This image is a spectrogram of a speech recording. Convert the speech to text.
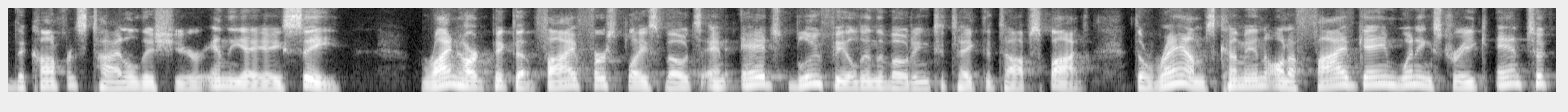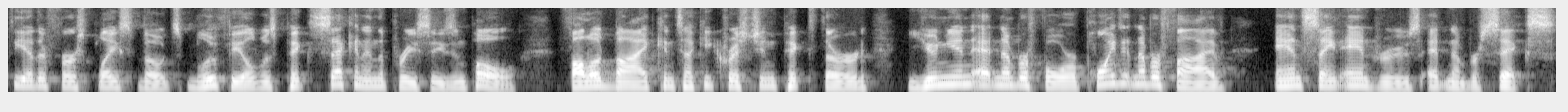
the conference title this year in the AAC. Reinhardt picked up five first place votes and edged Bluefield in the voting to take the top spot. The Rams come in on a five game winning streak and took the other first place votes. Bluefield was picked second in the preseason poll, followed by Kentucky Christian picked third, Union at number four, Point at number five, and St. Andrews at number six.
